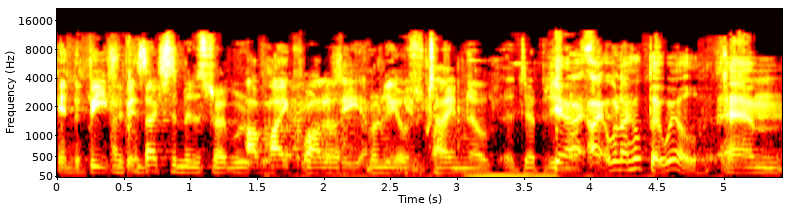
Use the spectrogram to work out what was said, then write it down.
in the beef I'll business come back to the Minister. We're, of high quality. We're running out of time now, uh, Deputy. Yeah, I, well, I hope they will. Um,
